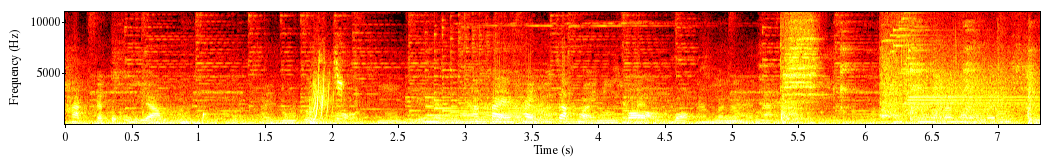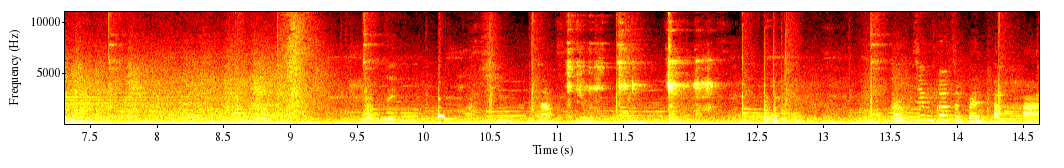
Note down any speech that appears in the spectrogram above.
ผัดกระเทียม ใครรู้ก็บอกทีเดียวถ้าใครใครรู้จักหอยนี้ก็บอกทีนะคะชิมก็ยังไม่ได้ชิมแบบนี้ขอชิมน้ำจิ้มน้ำจิ้มก็จะเป็นตะไคร้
